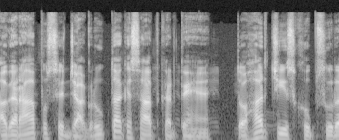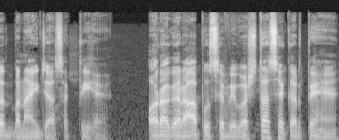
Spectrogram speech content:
अगर आप उसे जागरूकता के साथ करते हैं तो हर चीज़ खूबसूरत बनाई जा सकती है। और अगर आप उसे विवशता से करते हैं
